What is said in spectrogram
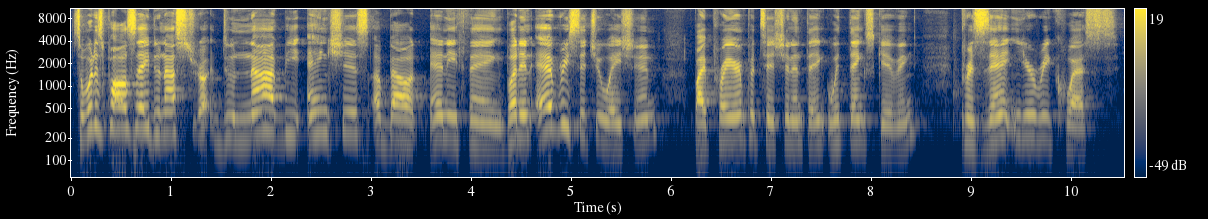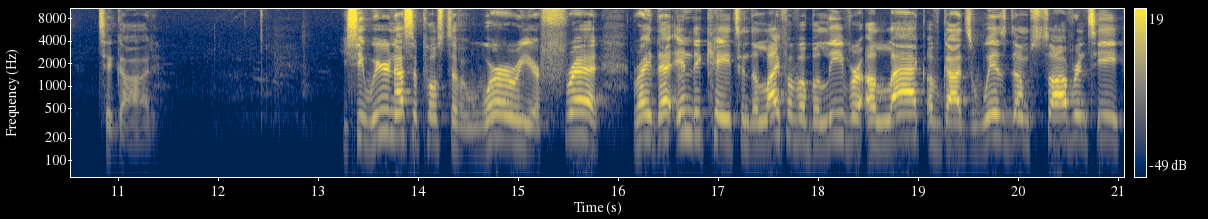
So, what does Paul say? Do not, str- do not be anxious about anything, but in every situation, by prayer and petition and thank- with thanksgiving, present your requests to God. You see, we're not supposed to worry or fret, right? That indicates in the life of a believer a lack of God's wisdom, sovereignty,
